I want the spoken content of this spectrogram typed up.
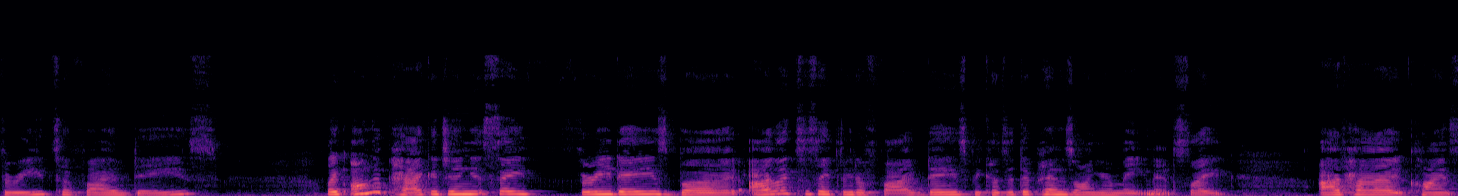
three to five days. Like on the packaging, it say three days, but I like to say three to five days because it depends on your maintenance. Like I've had clients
